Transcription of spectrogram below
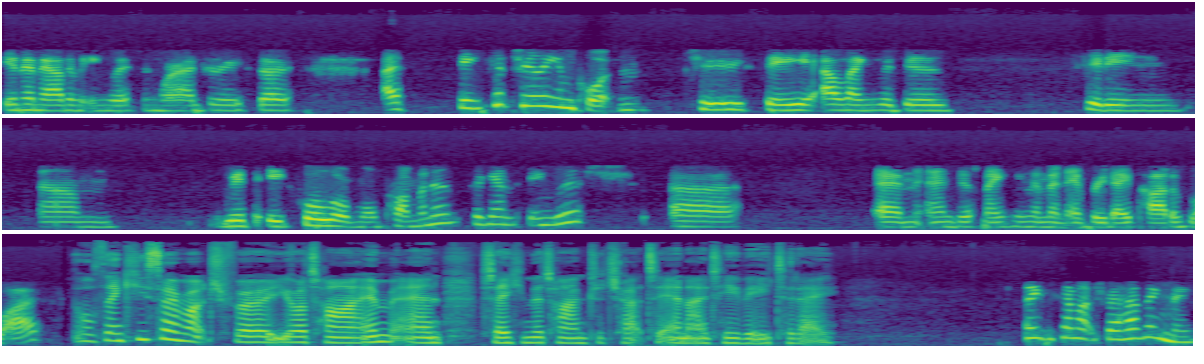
in and out of English and Wiradjuri. So I think it's really important to see our languages sitting um, with equal or more prominence against English. Uh, and, and just making them an everyday part of life. Well, thank you so much for your time and taking the time to chat to NITV today. Thanks so much for having me.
